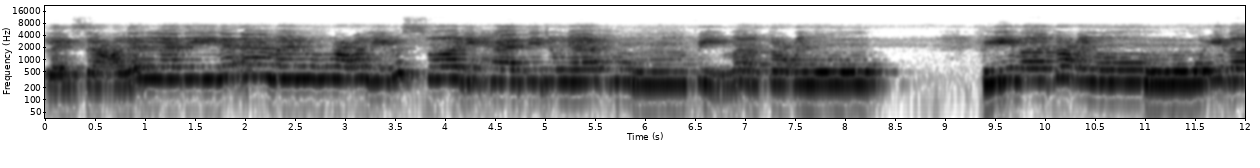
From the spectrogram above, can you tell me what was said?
ليس على الذين آمنوا وعملوا الصالحات جناح فيما طعموا فيما طعموا إذا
